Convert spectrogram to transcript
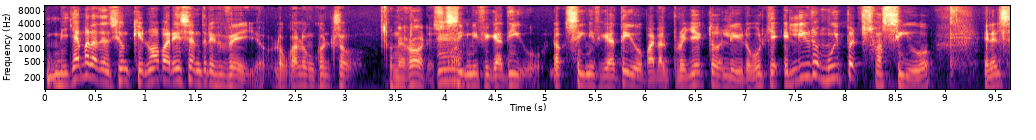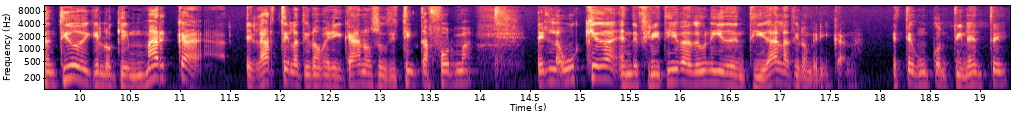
Me llama la atención que no aparece Andrés Bello, lo cual lo encuentro Con errores. ¿no? significativo, no, significativo para el proyecto del libro, porque el libro es muy persuasivo en el sentido de que lo que marca el arte latinoamericano, sus distintas formas, es la búsqueda, en definitiva, de una identidad latinoamericana. Este es un continente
